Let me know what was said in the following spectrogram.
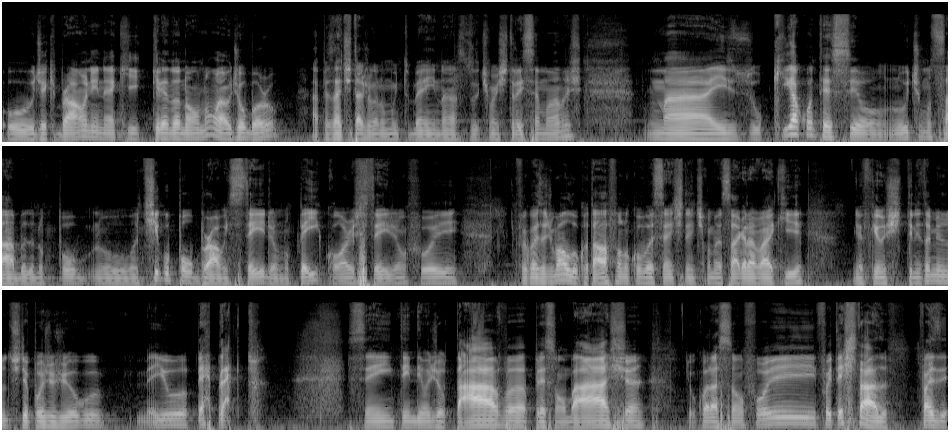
o Jake Browning, né, que querendo ou não não é o Joe Burrow, apesar de estar jogando muito bem nas últimas três semanas. Mas o que aconteceu no último sábado no, Paul- no antigo Paul Brown Stadium, no Paycor Stadium, foi, foi coisa de maluco. Eu tava falando com você antes da gente começar a gravar aqui, eu fiquei uns 30 minutos depois do jogo meio perplexo. Sem entender onde eu tava, pressão baixa, o coração foi, foi testado. Faz,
